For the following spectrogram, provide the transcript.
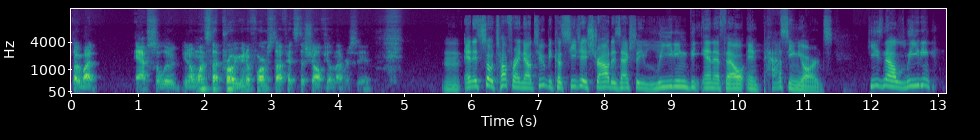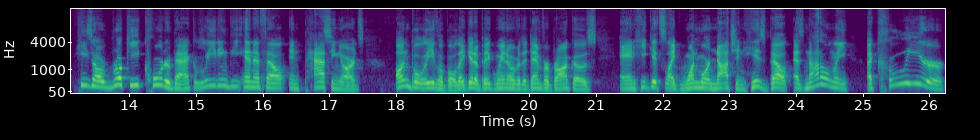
talking about absolute, you know, once that pro uniform stuff hits the shelf, you'll never see it. Mm, and it's so tough right now too because CJ Stroud is actually leading the NFL in passing yards. He's now leading. He's a rookie quarterback leading the NFL in passing yards. Unbelievable. They get a big win over the Denver Broncos, and he gets like one more notch in his belt as not only a clear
